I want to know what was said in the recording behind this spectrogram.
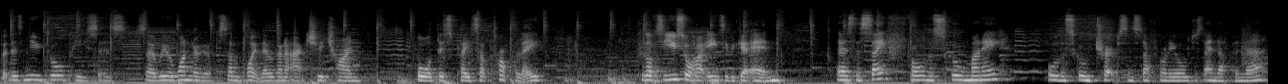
but there's new door pieces. So we were wondering if at some point they were going to actually try and board this place up properly. Because obviously you saw how easy we get in. There's the safe for all the school money. All the school trips and stuff probably all just end up in there.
